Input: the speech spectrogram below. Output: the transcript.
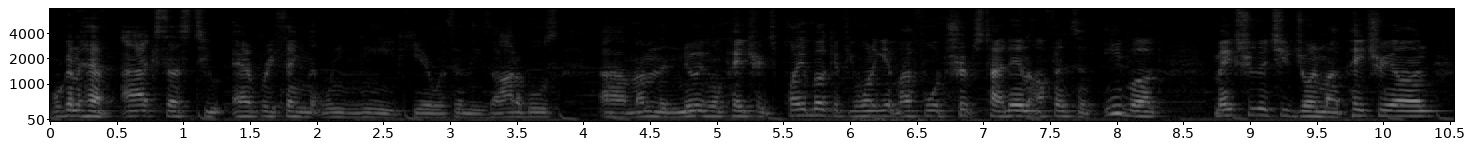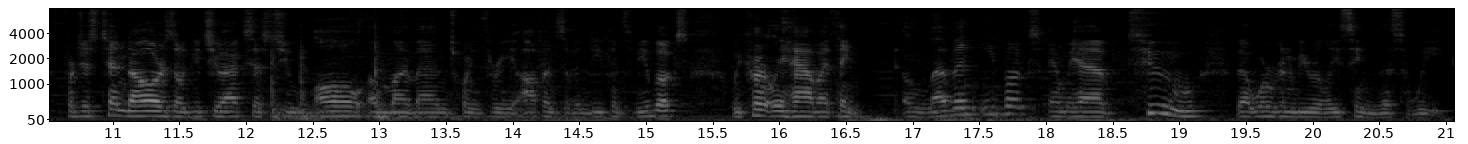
we're going to have access to everything that we need here within these audibles. Um, I'm in the New England Patriots playbook. If you want to get my full trips tight end offensive ebook, make sure that you join my Patreon. For just $10, it'll get you access to all of my Madden 23 offensive and defensive ebooks. We currently have, I think, 11 ebooks, and we have two that we're going to be releasing this week.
